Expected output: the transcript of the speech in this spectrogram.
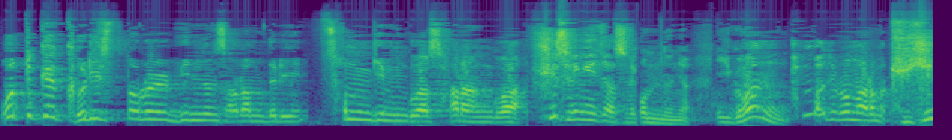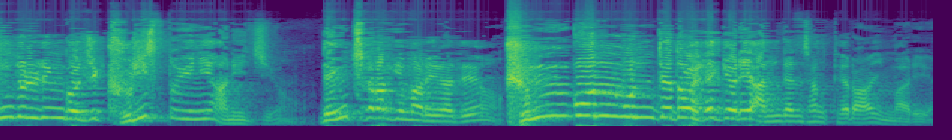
어떻게 그리스도를 믿는 사람들이 섬김과 사랑과 희생의 자세가 없느냐? 이건 한마디로 말하면 귀신 들린 거지 그리스도인이 아니지요. 냉철하게 말해야 돼요. 근본 문제도 해결이 안 된 상태라 이 말이에요.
